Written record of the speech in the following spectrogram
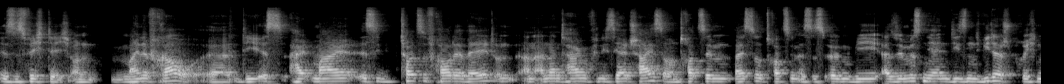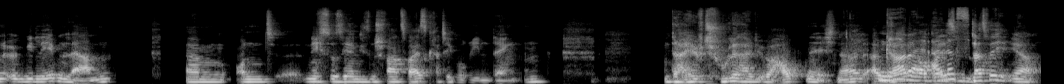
ist es wichtig. Und meine Frau, äh, die ist halt mal, ist die tollste Frau der Welt und an anderen Tagen finde ich sie halt scheiße. Und trotzdem, weißt du, trotzdem ist es irgendwie, also wir müssen ja in diesen Widersprüchen irgendwie leben lernen ähm, und nicht so sehr in diesen Schwarz-Weiß-Kategorien denken. Und da hilft Schule halt überhaupt nicht. Ne? Nee, Gerade auch, alles, das will ich, ja.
